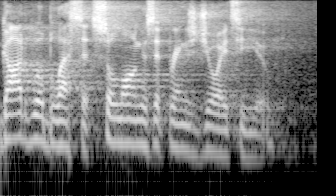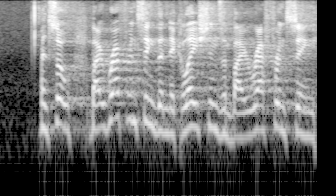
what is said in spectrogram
God will bless it so long as it brings joy to you. And so, by referencing the Nicolaitans and by referencing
